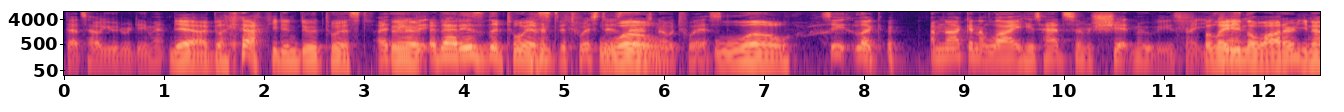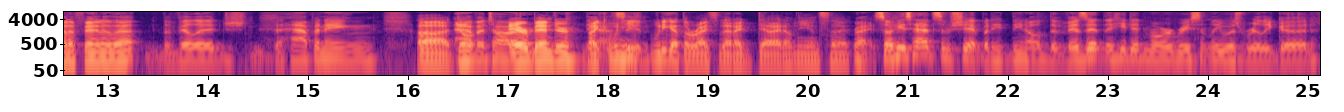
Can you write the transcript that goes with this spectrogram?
That's how you would redeem it. Yeah, I'd be like, "Ha, he didn't do a twist." I think Uh, that- and that is the twist. the twist is Whoa. there's no twist. Whoa. See, look, I'm not gonna lie. He's had some shit movies, right? You But Lady in the Water, you not a fan of that? The Village, The Happening, Uh, Avatar. Airbender. Like Yeah, when he when he got the rights to that, I died on the inside. right? So he's had some shit, but he, you know, The Visit that he did more recently was really good.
